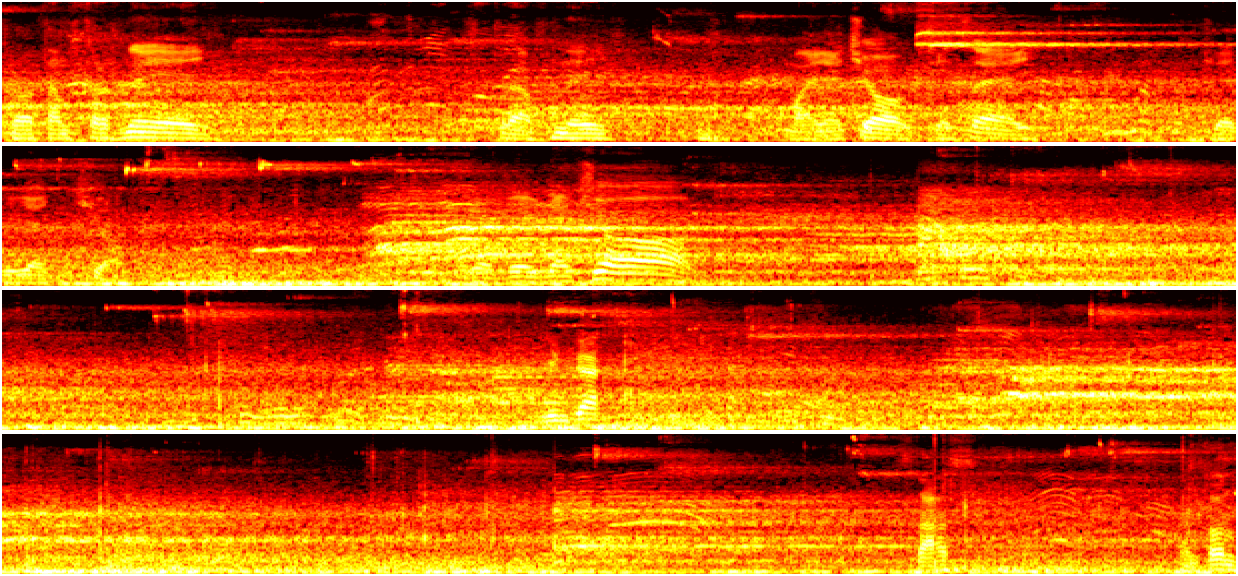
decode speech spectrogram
Що там штрафний? Штрафний. Маячок чи цей? Черв'ячок. Черв'ячок. Дімка. Стас. Антон.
